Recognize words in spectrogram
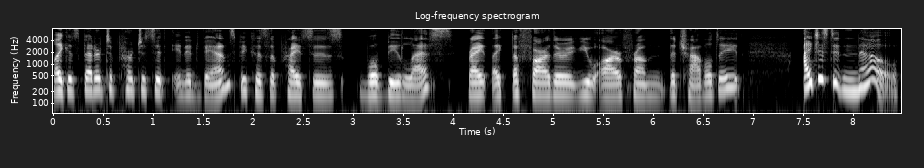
Like it's better to purchase it in advance because the prices will be less, right? Like the farther you are from the travel date. I just didn't know.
